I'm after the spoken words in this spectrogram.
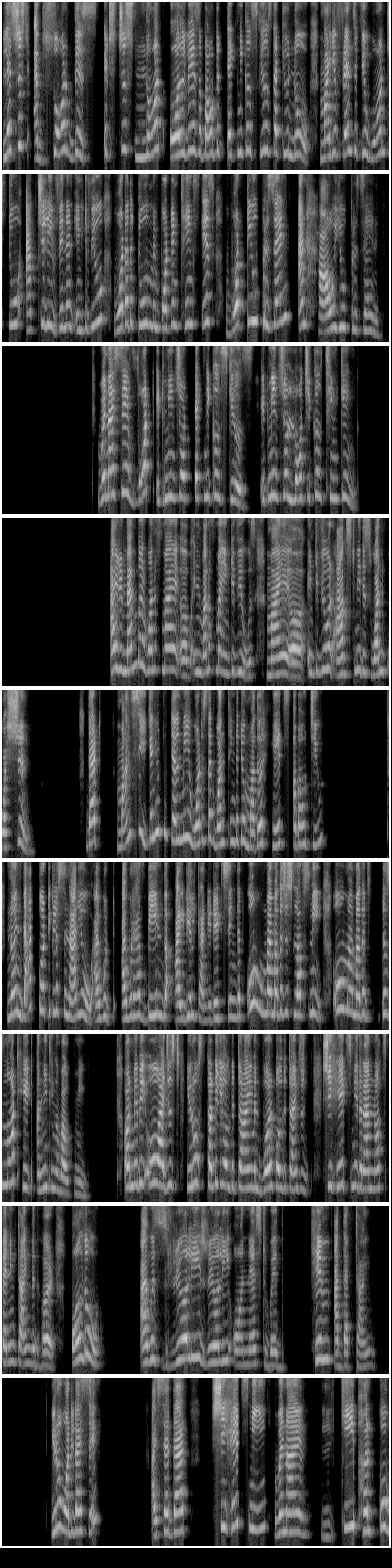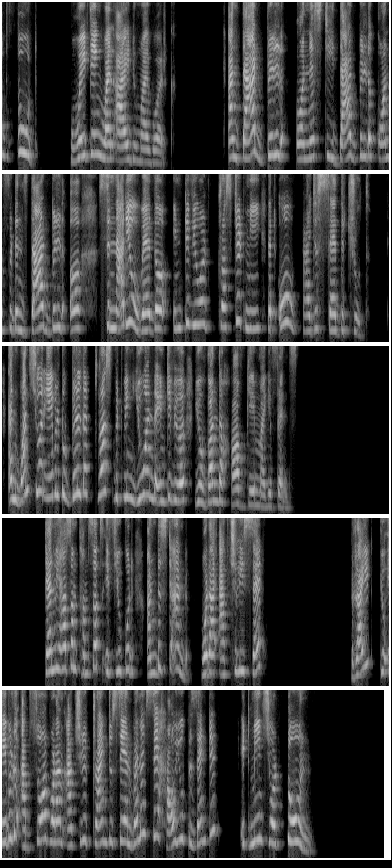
Let's just absorb this. It's just not always about the technical skills that you know. My dear friends if you want to actually win an interview what are the two important things is what do you present and how you present. When i say what it means your technical skills. It means your logical thinking I remember one of my uh, in one of my interviews, my uh, interviewer asked me this one question that Mansi, can you tell me what is that one thing that your mother hates about you? Now, in that particular scenario, I would I would have been the ideal candidate saying that, oh, my mother just loves me. Oh, my mother does not hate anything about me. Or maybe, oh, I just, you know, study all the time and work all the time. So she hates me that I'm not spending time with her. Although I was really, really honest with him at that time. You know what did I say? I said that she hates me when I keep her cooked food waiting while I do my work. And that build honesty, that build a confidence, that build a scenario where the interviewer trusted me that, oh, I just said the truth. And once you are able to build that trust between you and the interviewer, you have won the half game, my dear friends. Can we have some thumbs ups if you could understand what I actually said? Right? You're able to absorb what I'm actually trying to say. And when I say how you present it, it means your tone.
